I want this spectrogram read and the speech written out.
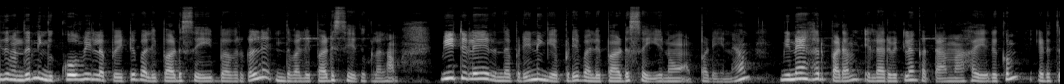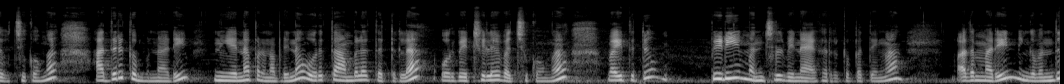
இது வந்து நீங்கள் கோவிலில் போயிட்டு வழிபாடு செய்பவர்கள் இந்த வழிபாடு செய்து கொள்ளலாம். வீட்டிலே இருந்தபடி நீங்கள் எப்படி வழிபாடு செய்யணும் அப்படின்னா விநாயகர் படம் எல்லார் வீட்டிலும் கட்டாயமாக இருக்கும். எடுத்து வச்சுக்கோங்க. அதற்கு முன்னாடி நீங்கள் என்ன பண்ணணும் அப்படின்னா ஒரு தாம்பலத்தட்டில் ஒரு வெற்றிலே வச்சுக்கோங்க. வைத்துட்டு பிடி மஞ்சள் விநாயகர் இருக்குது பார்த்தீங்களா அதை மாதிரி நீங்கள் வந்து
